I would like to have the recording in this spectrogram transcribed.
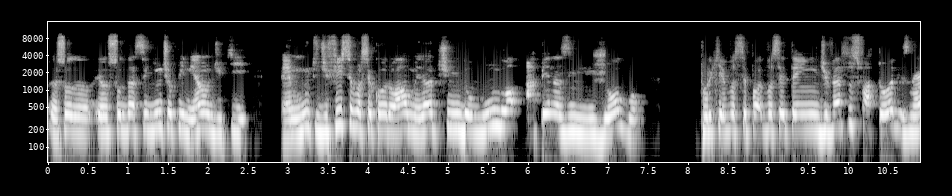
eu, sou, eu sou da seguinte opinião de que é muito difícil você coroar o melhor time do mundo apenas em um jogo, porque você, você tem diversos fatores, né,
